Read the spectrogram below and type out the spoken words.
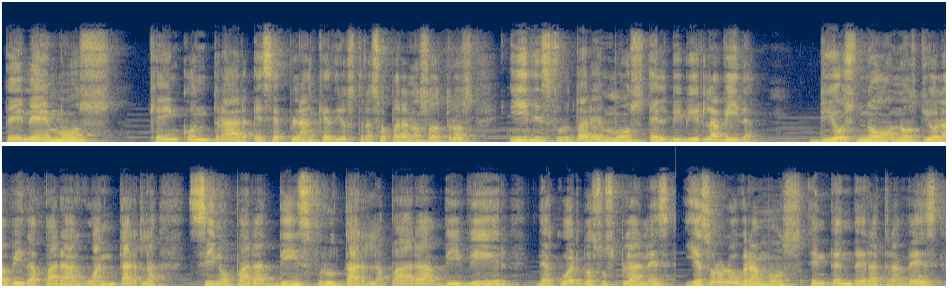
Tenemos que encontrar ese plan que Dios trazó para nosotros y disfrutaremos el vivir la vida. Dios no nos dio la vida para aguantarla, sino para disfrutarla, para vivir de acuerdo a sus planes y eso lo logramos entender a través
